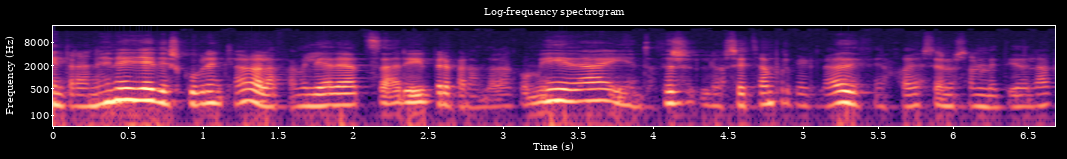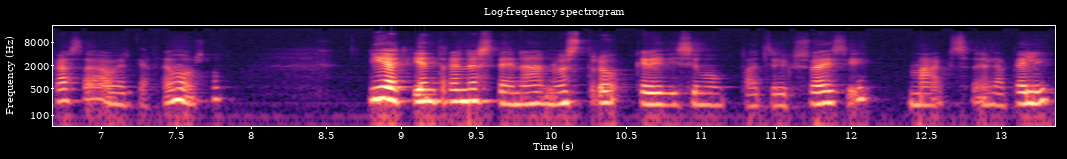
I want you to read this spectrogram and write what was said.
entran en ella y descubren, claro, a la familia de Atsari preparando la comida y entonces los echan porque, claro, dicen, joder, se nos han metido en la casa, a ver qué hacemos, ¿no? Y aquí entra en escena nuestro queridísimo Patrick Swayze, Max, en la peli,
